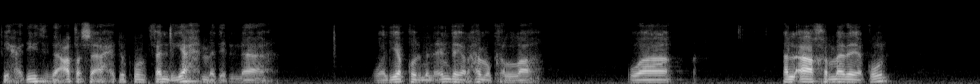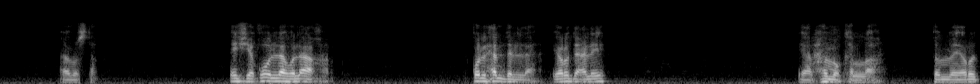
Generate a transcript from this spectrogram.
في حديث إذا عطس أحدكم فليحمد الله وليقل من عنده يرحمك الله. والآخر ماذا يقول؟ مصطفى. إيش يقول له الآخر؟ يقول الحمد لله. يرد عليه؟ يرحمك الله. ثم يرد؟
